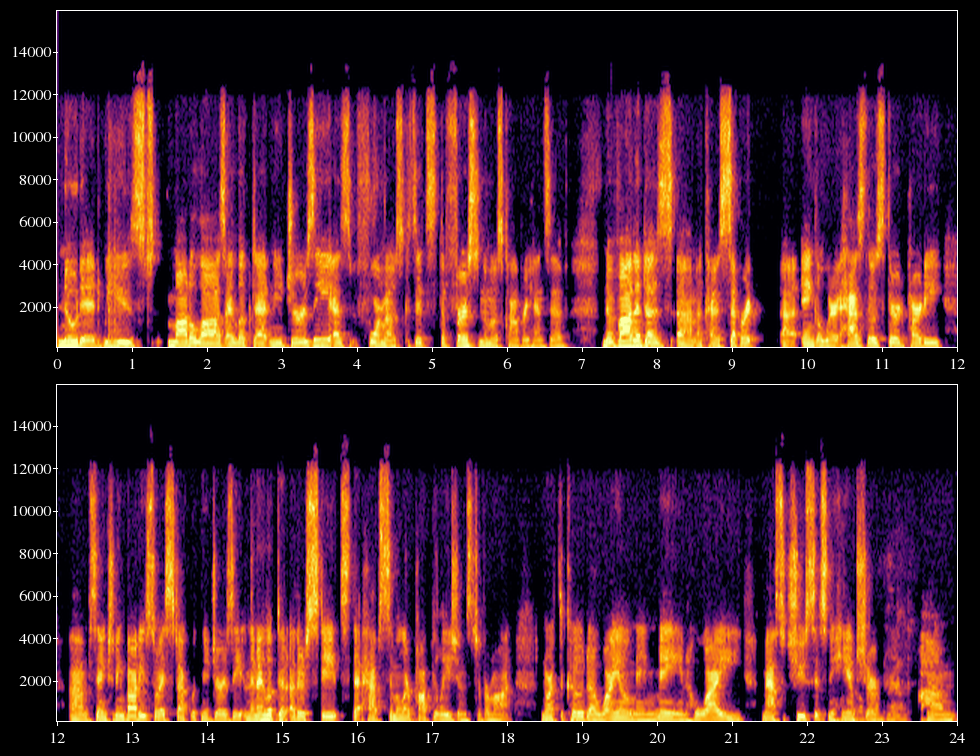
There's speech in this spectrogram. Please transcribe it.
noted, we used model laws. I looked at New Jersey as foremost because it's the first and the most comprehensive. Nevada does um, a kind of separate uh, angle where it has those third party um, sanctioning bodies. So I stuck with New Jersey. And then I looked at other states that have similar populations to Vermont North Dakota, Wyoming, Maine, Hawaii, Massachusetts, New Hampshire, um,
